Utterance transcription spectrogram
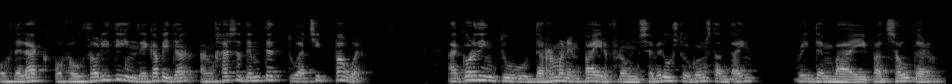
of the lack of authority in the capital and has attempted to achieve power. According to The Roman Empire from Severus to Constantine, written by Pat Southern,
